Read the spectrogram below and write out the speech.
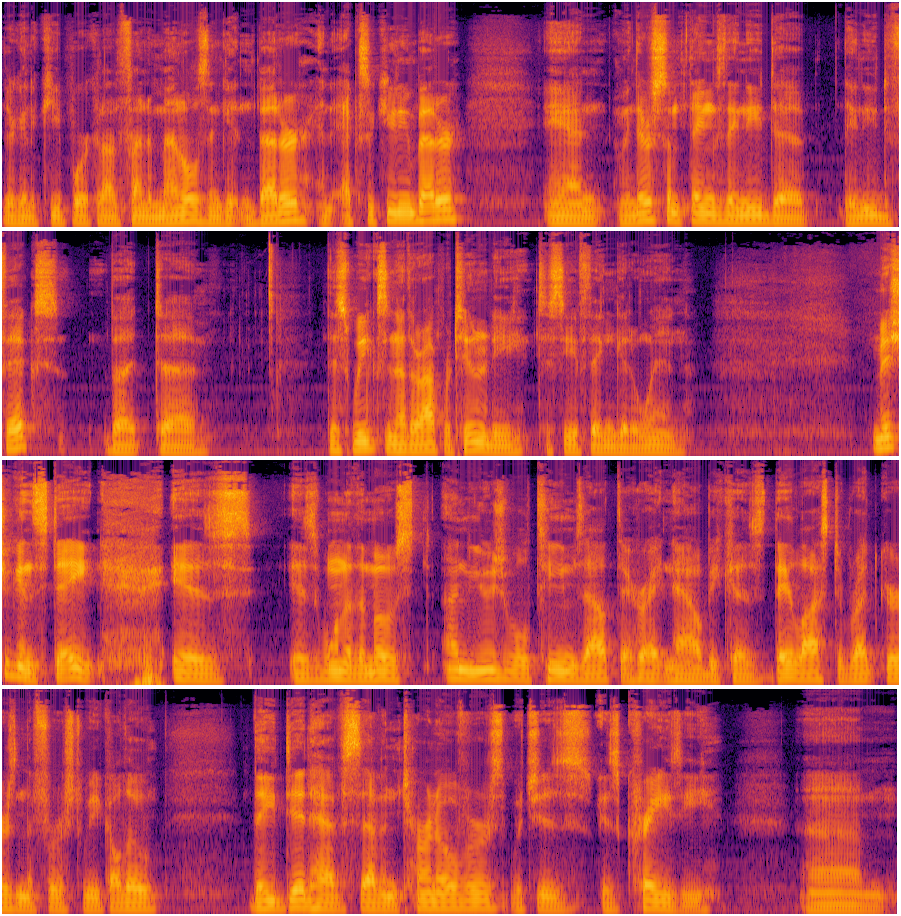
They're going to keep working on fundamentals and getting better and executing better. And I mean, there's some things they need to they need to fix, but uh, this week's another opportunity to see if they can get a win. Michigan State is is one of the most unusual teams out there right now because they lost to Rutgers in the first week, although they did have seven turnovers, which is is crazy. Um,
